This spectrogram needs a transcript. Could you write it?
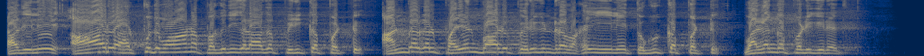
அதிலே ஆறு அற்புதமான பகுதிகளாக பிரிக்கப்பட்டு அன்பர்கள் பயன்பாடு பெறுகின்ற வகையிலே தொகுக்கப்பட்டு வழங்கப்படுகிறது.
